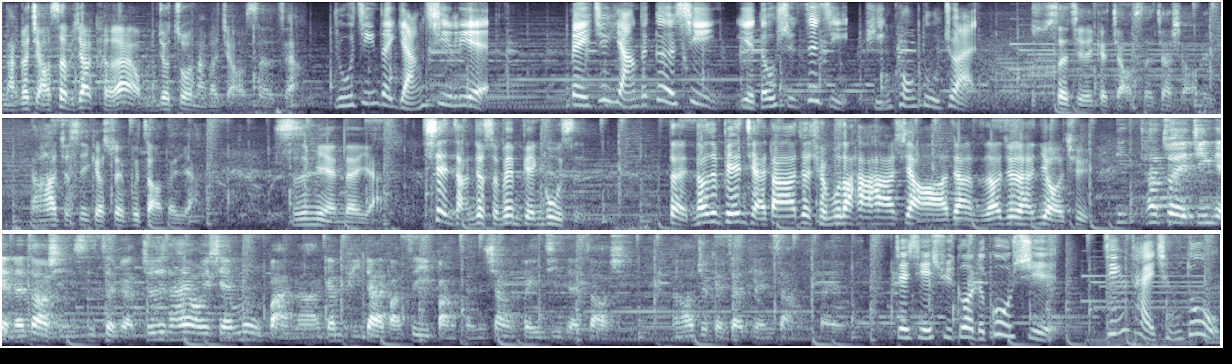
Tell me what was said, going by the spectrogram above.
哪个角色比较可爱，我们就做哪个角色这样。如今的羊系列，每只羊的个性也都是自己凭空杜撰。设计了一个角色叫小丽，然后她就是一个睡不着的羊，失眠的羊，现场就随便编故事，对，然后就编起来，大家就全部都哈哈笑啊这样子，然后觉得很有趣。它最经典的造型是这个，就是它用一些木板啊跟皮带把自己绑成像飞机的造型，然后就可以在天上飞。这些虚构的故事，精彩程度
